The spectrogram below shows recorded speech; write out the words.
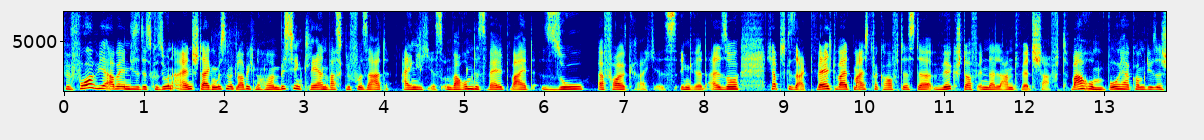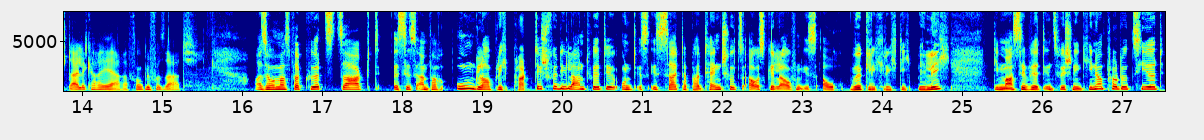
Bevor wir aber in diese Diskussion einsteigen, müssen wir, glaube ich, noch mal ein bisschen klären, was Glyphosat eigentlich ist und warum das weltweit so erfolgreich ist, Ingrid. Also, ich habe es gesagt, weltweit meistverkauftester Wirkstoff in der Landwirtschaft. Warum? Woher kommt diese steile Karriere von Glyphosat? Also wenn man es verkürzt sagt, es ist einfach unglaublich praktisch für die Landwirte und es ist seit der Patentschutz ausgelaufen ist auch wirklich richtig billig. Die Masse wird inzwischen in China produziert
